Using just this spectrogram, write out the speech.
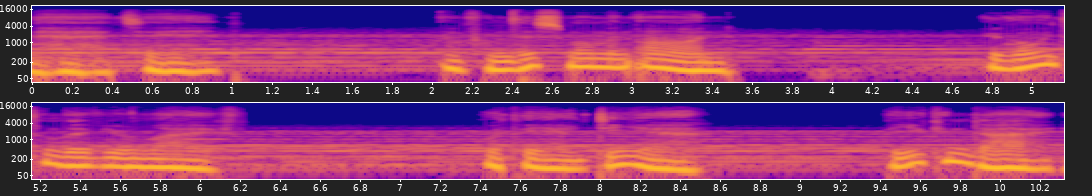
That's it. And from this moment on, you're going to live your life with the idea that you can die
